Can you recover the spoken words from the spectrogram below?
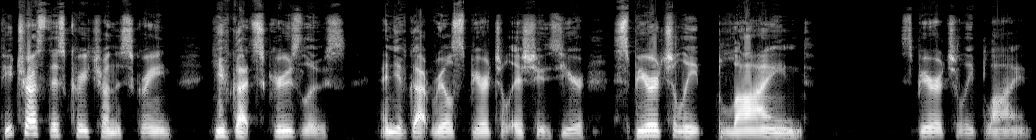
If you trust this creature on the screen, you've got screws loose and you've got real spiritual issues. You're spiritually blind. Spiritually blind.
